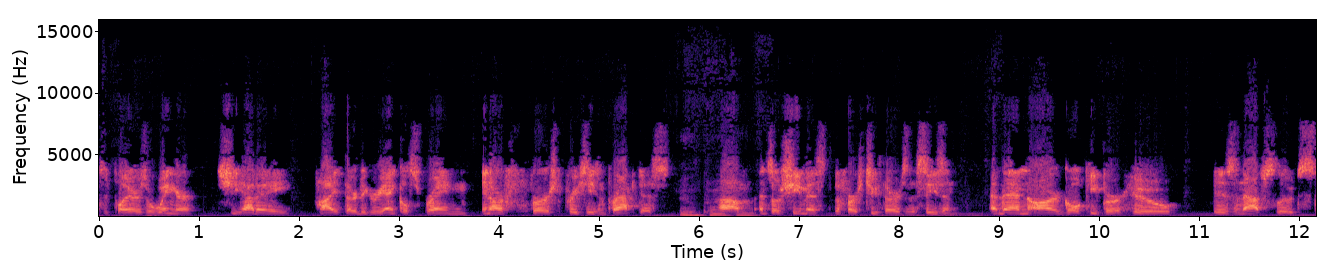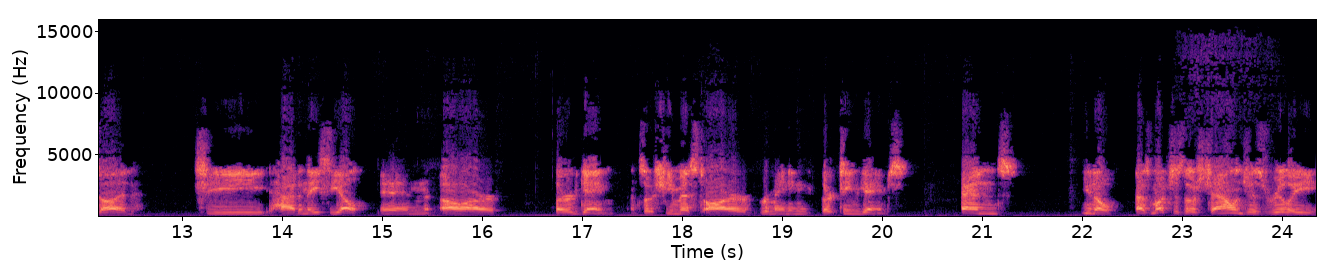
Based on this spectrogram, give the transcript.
Talented players, a winger. She had a high third degree ankle sprain in our first preseason practice. Um, and so she missed the first two thirds of the season. And then our goalkeeper, who is an absolute stud, she had an ACL in our third game. And so she missed our remaining 13 games. And, you know, as much as those challenges really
